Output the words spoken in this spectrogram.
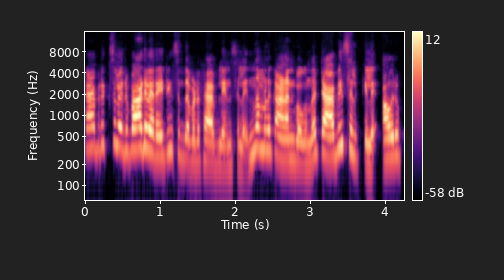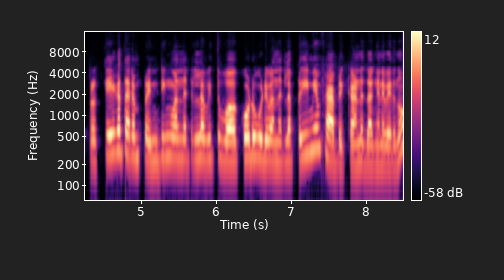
ഫാബ്രിക്സിൽ ഒരുപാട് വെറൈറ്റീസ് ഉണ്ട് നമ്മുടെ ഫാബ്ലൈൻസിൽ ഇന്ന് നമ്മൾ കാണാൻ പോകുന്നത് ടാബി സിൽക്കിൽ ആ ഒരു പ്രത്യേക തരം പ്രിന്റിംഗ് വന്നിട്ടുള്ള വിത്ത് വർക്കോട് കൂടി വന്നിട്ടുള്ള പ്രീമിയം ഫാബ്രിക് ആണ് ഇതങ്ങനെ വരുന്നു.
